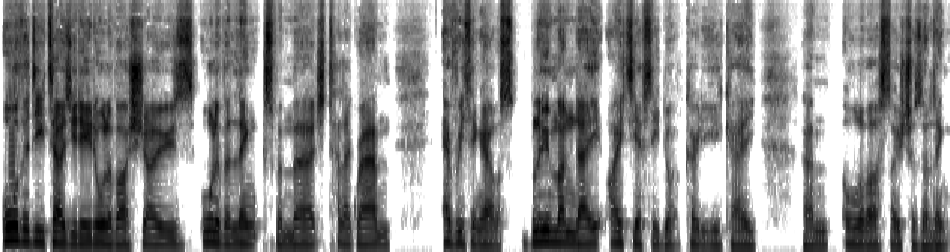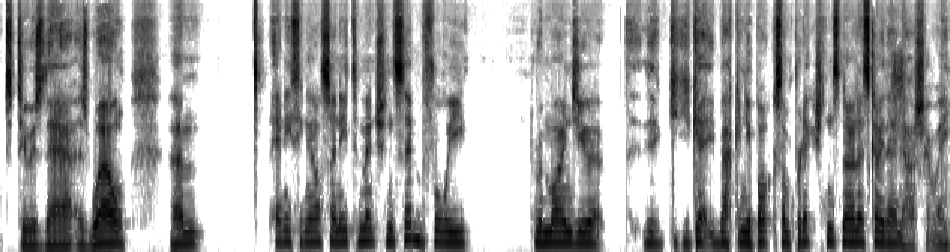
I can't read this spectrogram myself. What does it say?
all the details you need, all of our shows, all of the links for merch, Telegram, everything else. Blue Monday, itfc.co.uk. Um, all of our socials are linked to us there as well. Um, anything else I need to mention, Seb, before we remind you, uh, you get back in your box on predictions? No, let's go there now, shall we?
